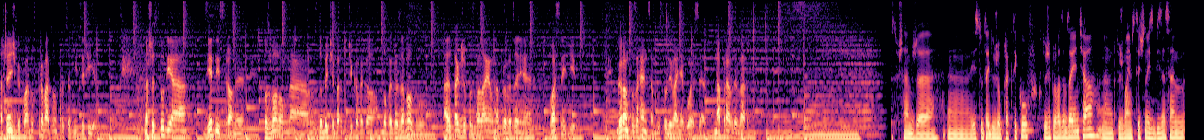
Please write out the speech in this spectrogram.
a część wykładów prowadzą pracownicy firm. Nasze studia z jednej strony pozwolą na zdobycie bardzo ciekawego nowego zawodu, ale także pozwalają na prowadzenie własnej firmy. Gorąco zachęcam do studiowania WSL. Naprawdę warto. Słyszałem, że y, jest tutaj dużo praktyków, którzy prowadzą zajęcia, y, którzy mają styczność z biznesem y,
